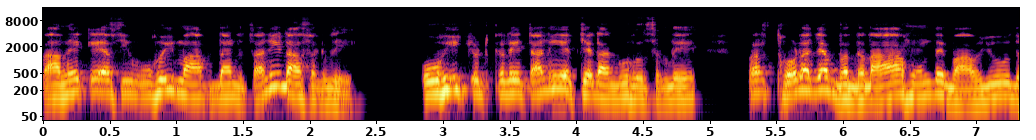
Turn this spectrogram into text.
ਭਾਵੇਂ ਕਿ ਅਸੀਂ ਉਹੀ ਮਾਪਦੰਡ ਤਾਂ ਨਹੀਂ ਲਾ ਸਕਦੇ ਉਹੀ ਚੁਟਕਲੇ ਤਾਂ ਨਹੀਂ ਇੱਥੇ ਲਾਗੂ ਹੋ ਸਕਦੇ ਪਰ ਥੋੜਾ ਜਿਹਾ ਬਦਲਾਅ ਹੋਣ ਦੇ ਬਾਵਜੂਦ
